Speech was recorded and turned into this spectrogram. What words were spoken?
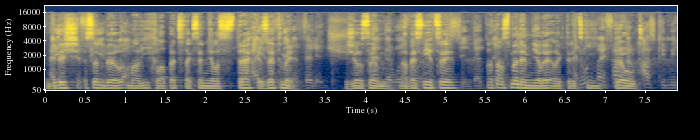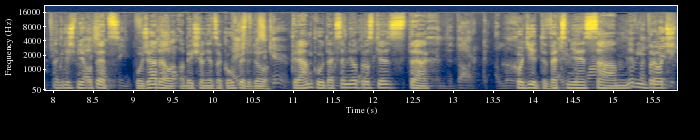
Když jsem byl malý chlapec, tak jsem měl strach ze tmy. Žil jsem na vesnici a tam jsme neměli elektrický proud. A když mě otec požádal, abych šel něco koupit do krámku, tak jsem měl prostě strach chodit ve tmě sám, nevím proč,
